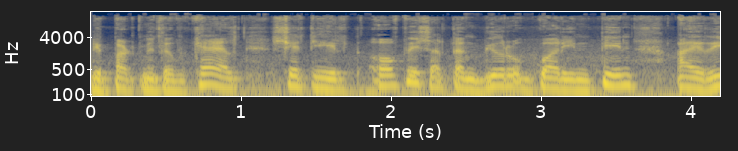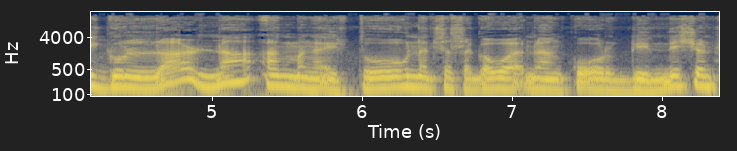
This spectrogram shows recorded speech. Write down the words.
Department of Health, City Health Office at ang Bureau of Quarantine ay regular na ang mga ito nagsasagawa ng coordination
